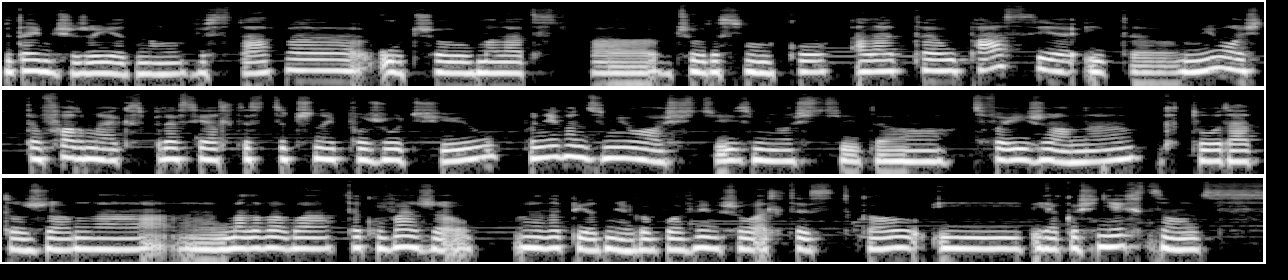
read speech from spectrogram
wydaje mi się, że jedną wystawę. Uczył malarstwa, uczył rysunku, ale tę pasję i tę miłość, tę formę ekspresji artystycznej porzucił poniekąd z miłości, z miłości do swojej żony, która to żona e, malowała, tak uważał, lepiej od niego, była większą artystką i jakoś nie chcąc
